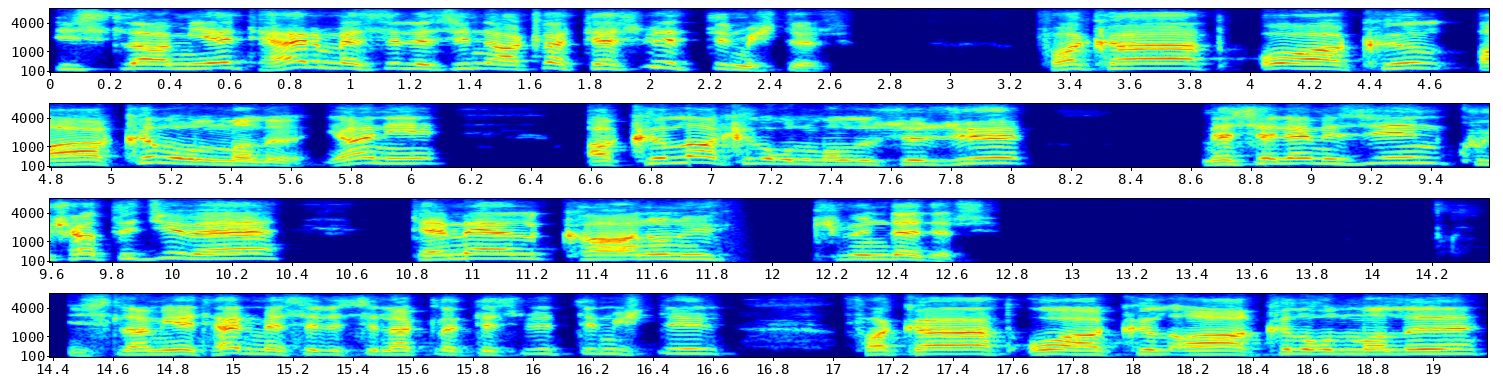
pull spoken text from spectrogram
İslamiyet her meselesini akla tespit ettirmiştir. Fakat o akıl akıl olmalı. Yani akıllı akıl olmalı sözü meselemizin kuşatıcı ve temel kanun hükmündedir. İslamiyet her meselesini akla tespit ettirmiştir. Fakat o akıl akıl olmalı.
